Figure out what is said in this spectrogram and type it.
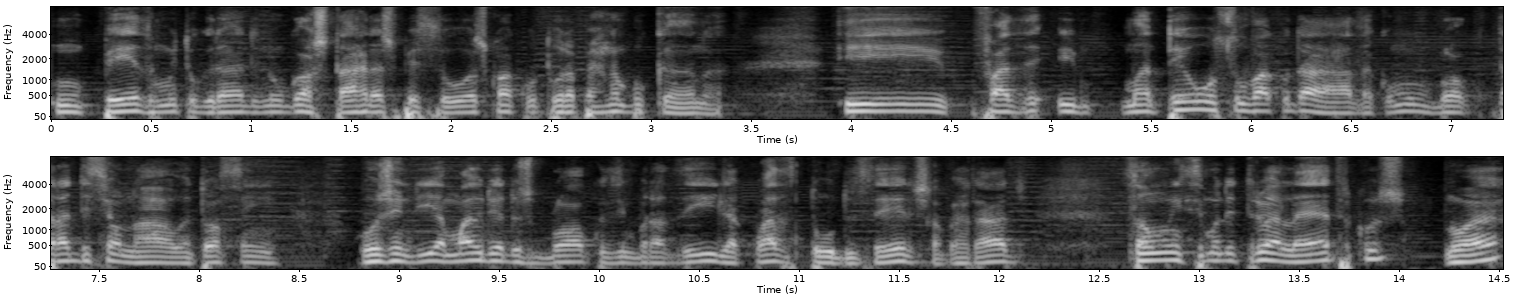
um peso muito grande no gostar das pessoas com a cultura pernambucana. E, fazer, e manter o Sovaco da Asa como um bloco tradicional. Então, assim, hoje em dia, a maioria dos blocos em Brasília, quase todos eles, na verdade, são em cima de trio elétricos, não é?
